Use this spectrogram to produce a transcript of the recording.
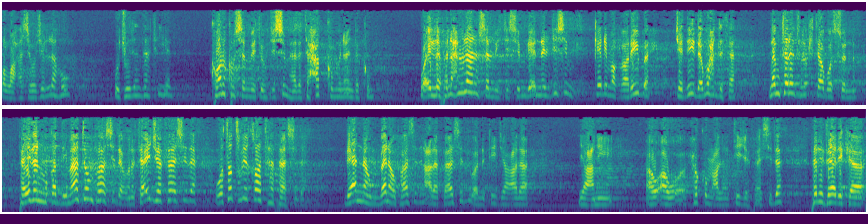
والله عز وجل له وجودا ذاتيا. كونكم سميتوه جسم هذا تحكم من عندكم. وإلا فنحن لا نسميه جسم لأن الجسم كلمة غريبة جديدة محدثة لم ترد في الكتاب والسنة. فإذا مقدماتهم فاسدة ونتائجها فاسدة وتطبيقاتها فاسدة لأنهم بنوا فاسدا على فاسد والنتيجة على يعني أو أو حكم على نتيجة فاسدة. فلذلك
